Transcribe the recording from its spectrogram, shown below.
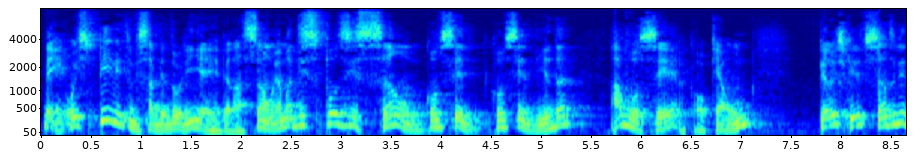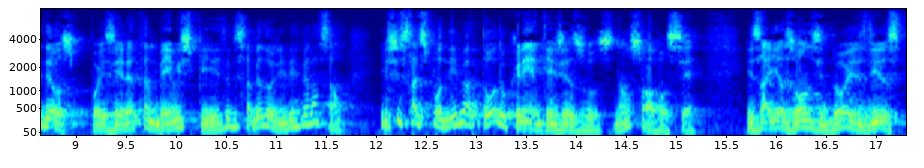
Bem, o espírito de sabedoria e revelação é uma disposição concedida a você, a qualquer um, pelo Espírito Santo de Deus, pois ele é também o Espírito de sabedoria e de revelação. Isso está disponível a todo crente em Jesus, não só a você. Isaías 11, 2 diz:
